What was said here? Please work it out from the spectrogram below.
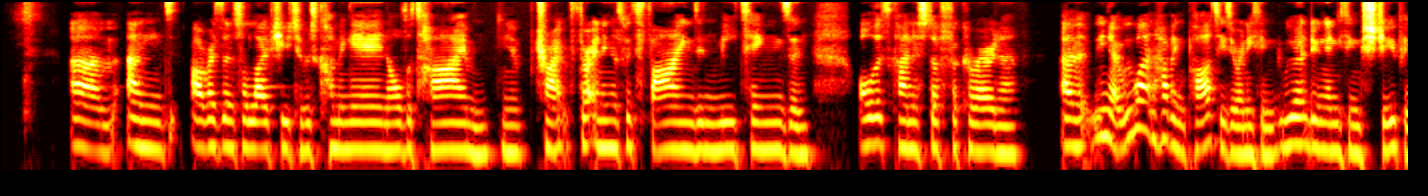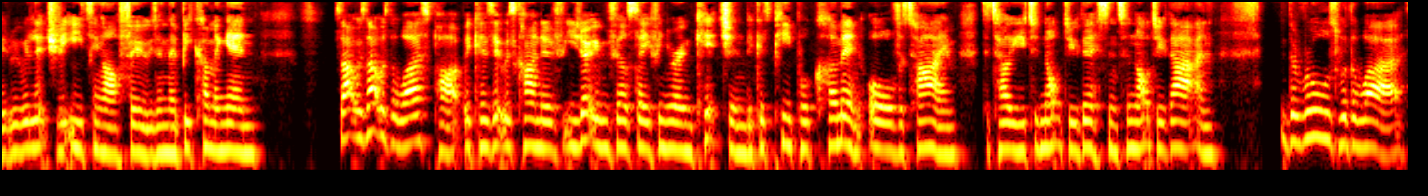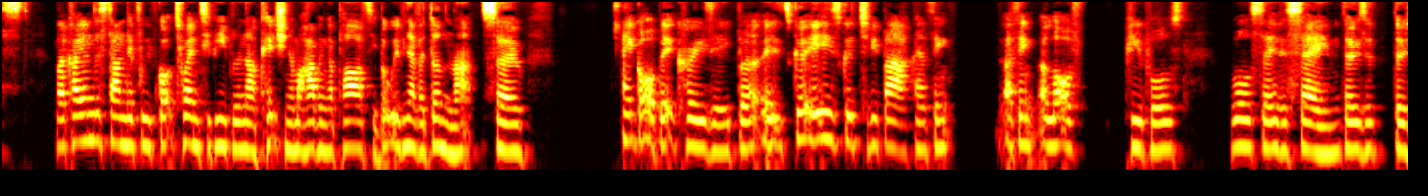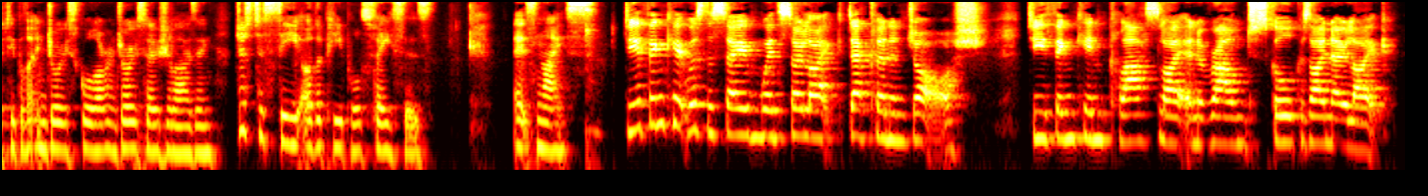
Um, and our residential life tutor was coming in all the time and, you know, trying, threatening us with fines in meetings and all this kind of stuff for Corona. And, you know, we weren't having parties or anything. We weren't doing anything stupid. We were literally eating our food and they'd be coming in. So that was that was the worst part because it was kind of you don't even feel safe in your own kitchen because people come in all the time to tell you to not do this and to not do that and the rules were the worst. Like I understand if we've got 20 people in our kitchen and we're having a party, but we've never done that. So it got a bit crazy, but it's good it is good to be back. I think I think a lot of pupils will say the same. Those are those people that enjoy school or enjoy socializing, just to see other people's faces. It's nice. Do you think it was the same with so like Declan and Josh? Do you think in class like and around school? Because I know like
